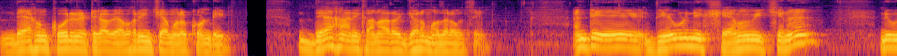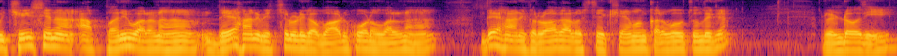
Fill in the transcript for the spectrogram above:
దేహం కోరినట్టుగా వ్యవహరించామనుకోండి దేహానికి అనారోగ్యాలు మొదలవుతాయి. అంటే దేవుడిని క్షేమం ఇచ్చిన నువ్వు చేసిన ఆ పని వలన దేహాన్ని విచ్చలుడిగా వాడుకోవడం వలన దేహానికి రోగాలు వస్తే క్షేమం కలుగవుతుందిగా. రెండవది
